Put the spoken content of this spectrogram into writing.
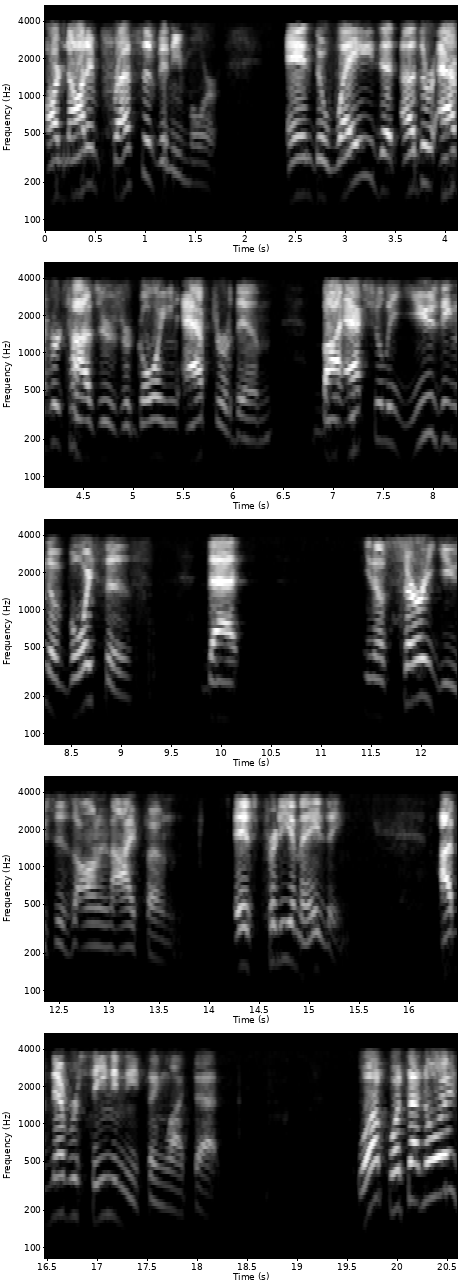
are not impressive anymore. And the way that other advertisers are going after them by actually using the voices that you know Siri uses on an iPhone is pretty amazing. I've never seen anything like that. Whoop, what's that noise?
